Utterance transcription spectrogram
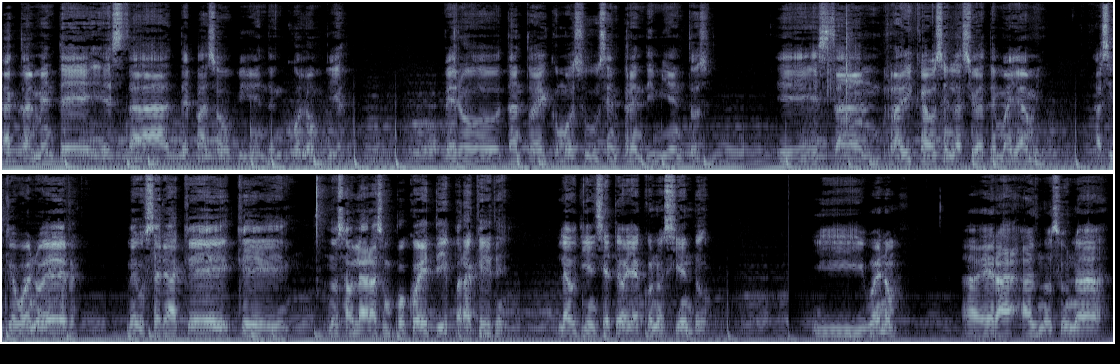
Actualmente está de paso viviendo en Colombia pero tanto él como sus emprendimientos eh, están radicados en la ciudad de Miami. Así que bueno, Eder, me gustaría que, que, nos hablaras un poco de ti para que la audiencia te vaya conociendo. Y bueno, a ver, haznos una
